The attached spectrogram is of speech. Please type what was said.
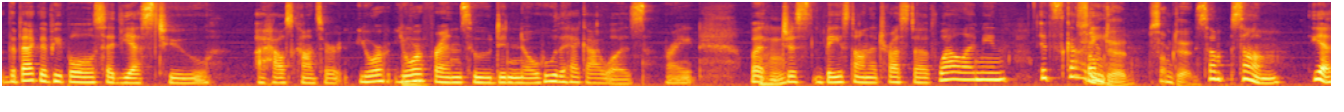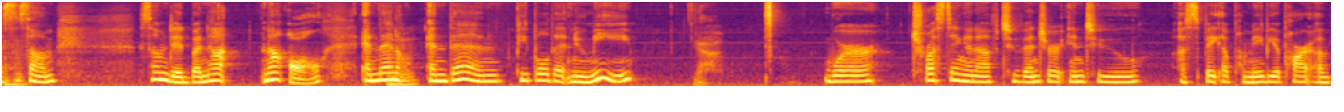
the fact that people said yes to a house concert, your your friends who didn't know who the heck I was, right? But mm-hmm. just based on the trust of, well, I mean, it's Scotty. Some did. Some did. Some, some, yes, mm-hmm. some, some did, but not not all, and then mm-hmm. and then people that knew me Yeah. were trusting enough to venture into a space, a, maybe a part of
